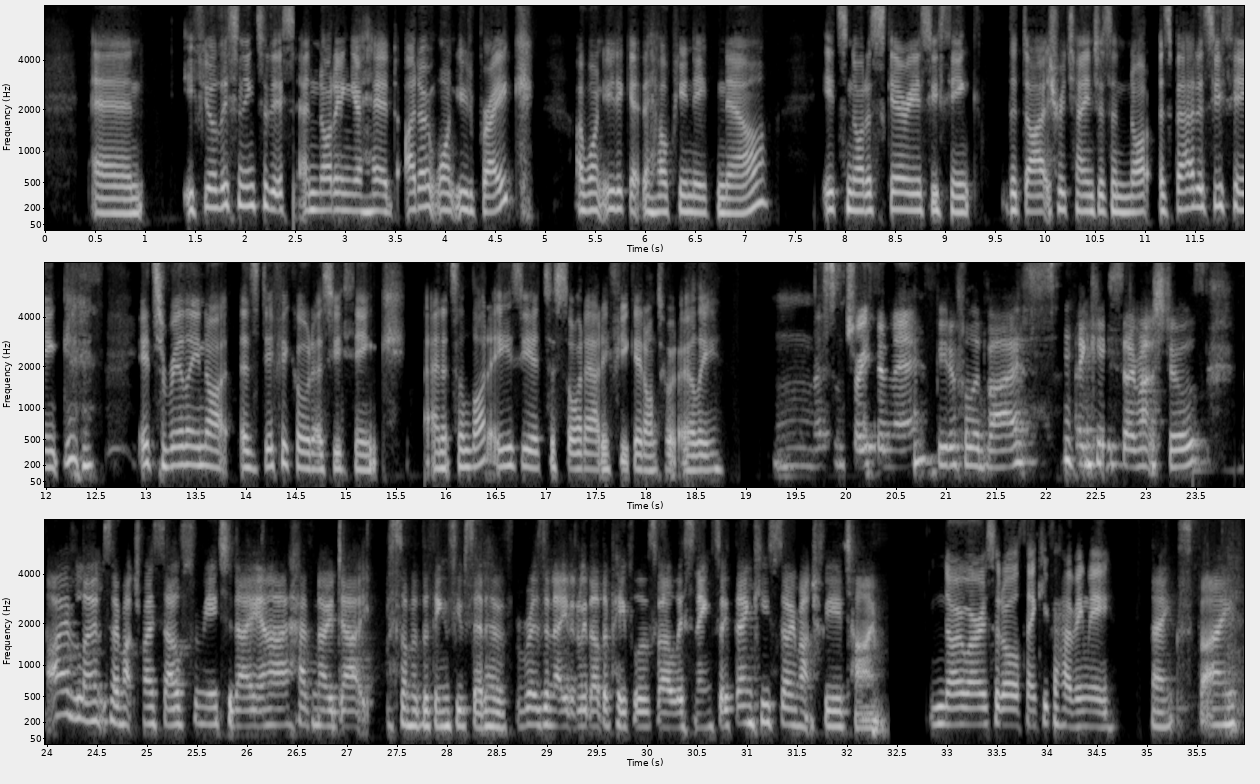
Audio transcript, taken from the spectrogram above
And if you're listening to this and nodding your head, I don't want you to break. I want you to get the help you need now. It's not as scary as you think. The dietary changes are not as bad as you think. it's really not as difficult as you think. And it's a lot easier to sort out if you get onto it early. Mm, there's some truth in there. Beautiful advice. Thank you so much, Jules. I've learned so much myself from you today, and I have no doubt some of the things you've said have resonated with other people as well listening. So thank you so much for your time. No worries at all. Thank you for having me. Thanks. Bye.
